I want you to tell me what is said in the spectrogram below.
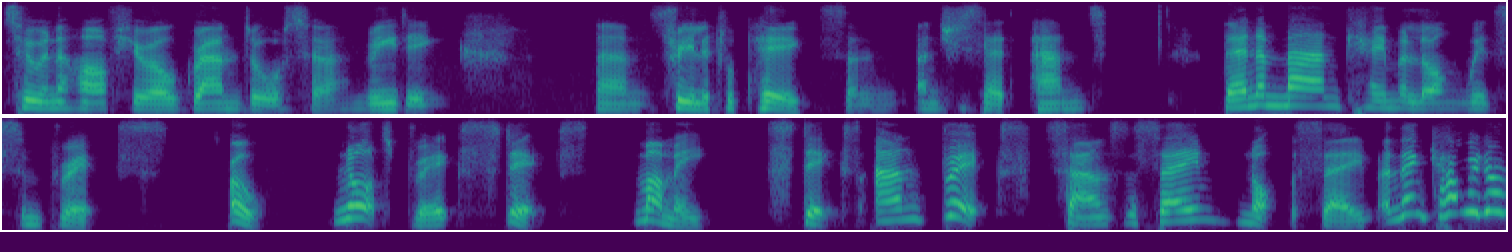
two and a half year old granddaughter reading um, three little pigs and and she said and then a man came along with some bricks. Oh not bricks sticks. Mummy sticks and bricks. Sounds the same, not the same. And then carried on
